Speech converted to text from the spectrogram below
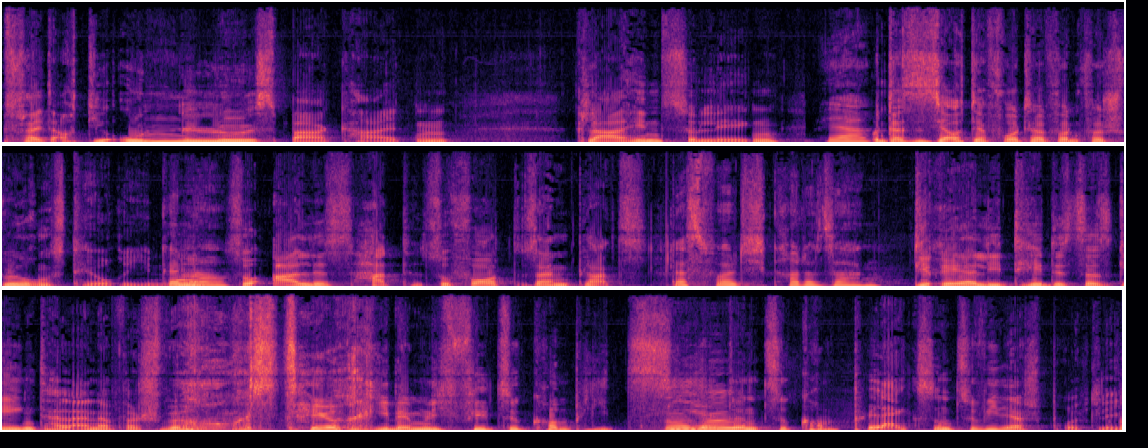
vielleicht auch die Unlösbarkeiten klar hinzulegen. Ja. Und das ist ja auch der Vorteil von Verschwörungstheorien. Genau. Ne? So alles hat sofort seinen Platz. Das wollte ich gerade sagen. Die Realität ist das Gegenteil einer Verschwörungstheorie, nämlich viel zu kompliziert und zu komplex und zu widersprüchlich.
